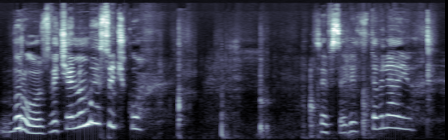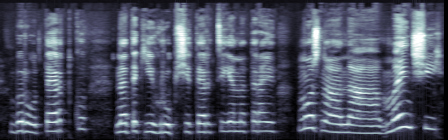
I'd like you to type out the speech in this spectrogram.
беру звичайну мисочку. Це все відставляю. Беру тертку. На такій грубшій терці я натираю. Можна на меншій,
